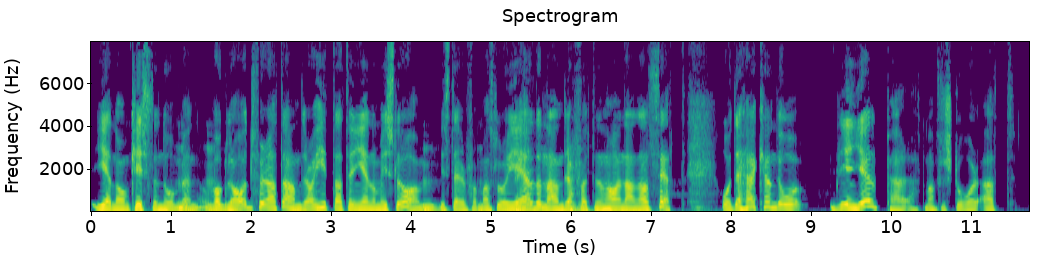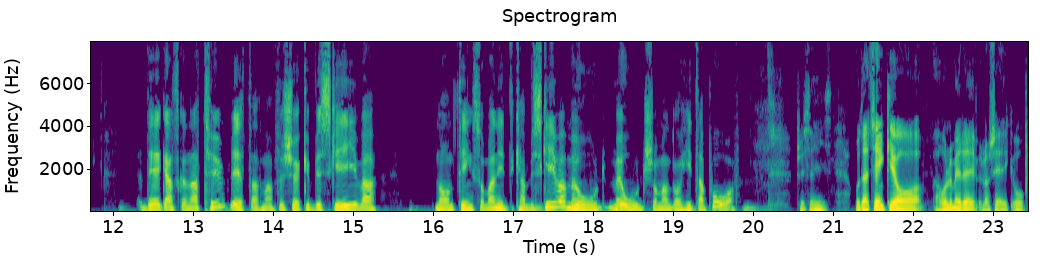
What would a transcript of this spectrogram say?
genom kristendomen. Mm, mm. var glad för att andra har hittat den genom islam Mm. istället för att man slår ihjäl den andra för att den har en annan sätt. Och det här kan då bli en hjälp här, att man förstår att det är ganska naturligt att man försöker beskriva någonting som man inte kan beskriva med ord, med ord som man då hittar på. Precis. Och där tänker jag, jag håller med dig Lars-Erik, och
